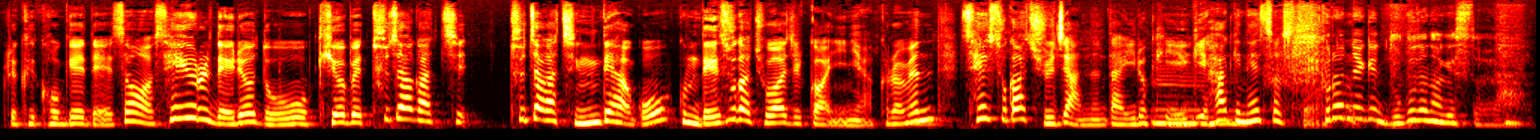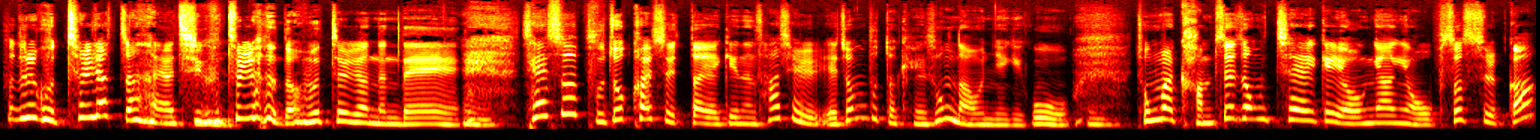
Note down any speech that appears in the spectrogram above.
그리고 그 거기에 대해서 세율을 내려도 기업의 투자 가치 투자가 증대하고 그럼 내수가 좋아질 거 아니냐. 그러면 세수가 줄지 않는다. 이렇게 음. 얘기하긴 했었어요. 그런 얘기는 누구든 하겠어요. 그리고 틀렸잖아요. 지금 틀려도 너무 틀렸는데 음. 세수 부족할 수 있다 얘기는 사실 예전부터 계속 나온 얘기고 음. 정말 감세 정책의 영향이 없었을까?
